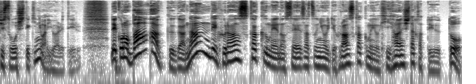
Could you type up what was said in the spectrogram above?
思想史的には言われている。で、このバークがなんでフランス革命の政策においてフランス革命を批判したかというと、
